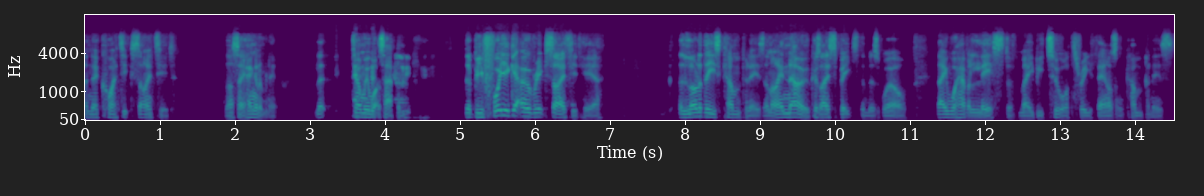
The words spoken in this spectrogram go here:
and they're quite excited. And I'll say, hang on a minute, let, Tell me what's happened. That before you get overexcited here, a lot of these companies, and I know because I speak to them as well, they will have a list of maybe two or 3,000 companies.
